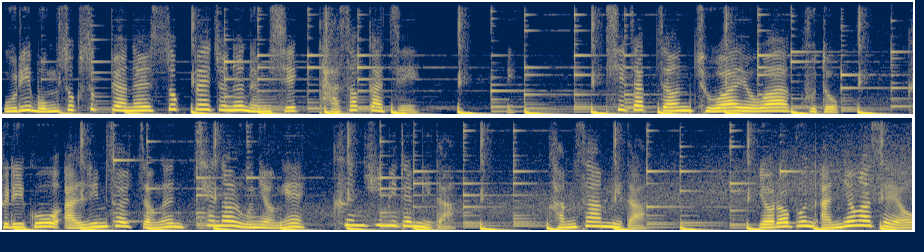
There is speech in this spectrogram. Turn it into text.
우리 몸속 숙변을 쏙 빼주는 음식 다섯 가지. 시작 전 좋아요와 구독, 그리고 알림 설정은 채널 운영에 큰 힘이 됩니다. 감사합니다. 여러분 안녕하세요.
